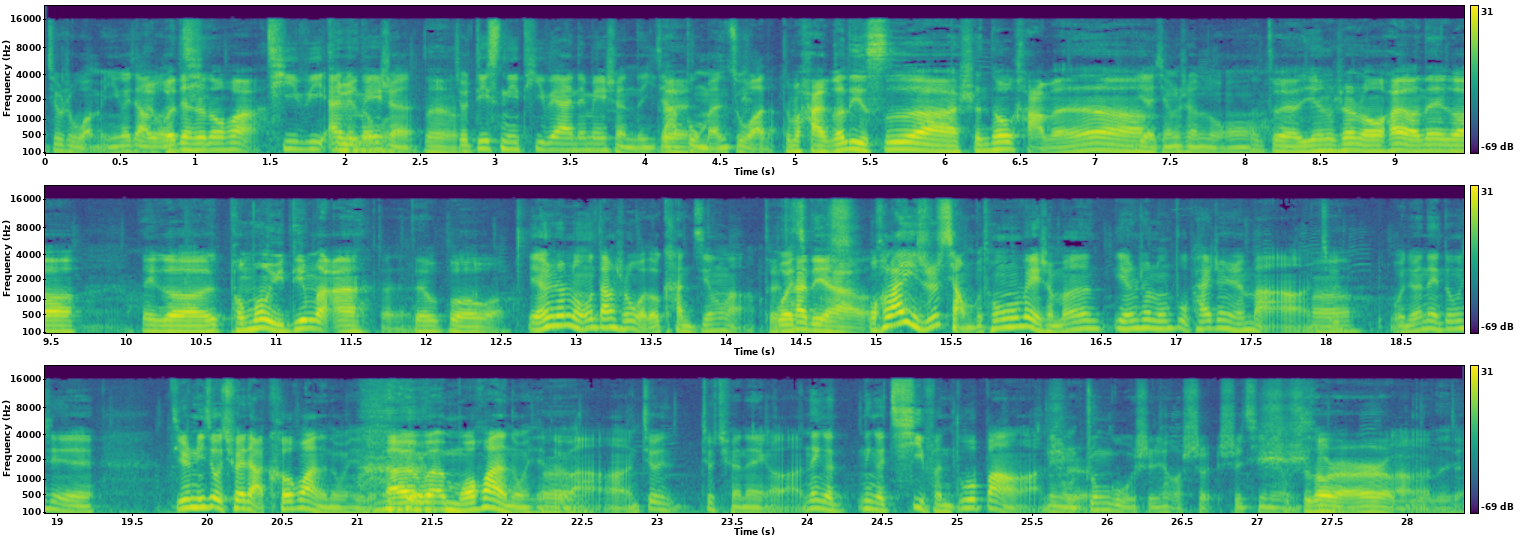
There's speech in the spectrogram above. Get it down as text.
就是我们一个叫做美国电视动画，TV Animation，嗯。就 Disney TV Animation 的一家部门做的。什么海格力斯啊，神偷卡门啊《夜，行神龙》。对，夜行神龙，还有那个那个鹏鹏与丁满，对对对，对不不，《夜行神龙》当时我都看惊了，对，我太厉害了。我，后来一直想不通，为什么《夜行神龙》不拍真人版啊？就嗯。我觉得那东西，迪士尼就缺点科幻的东西，呃，不，魔幻的东西，对吧？啊，就就缺那个了。那个那个气氛多棒啊！那种中古时候时时期那种石头人儿什啊么的对，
